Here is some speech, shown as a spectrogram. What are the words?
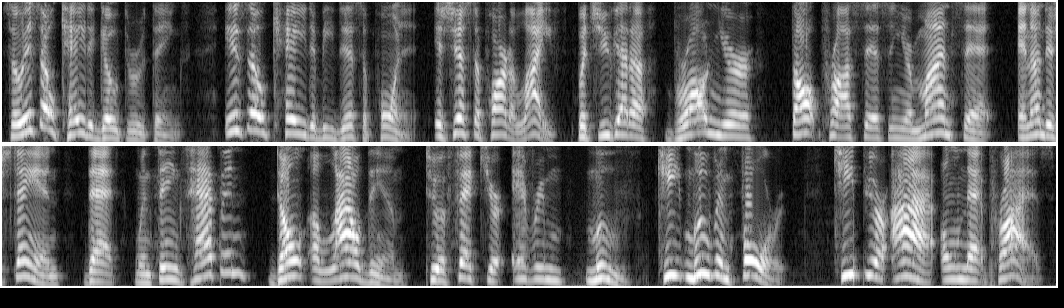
So it's okay to go through things. It's okay to be disappointed. It's just a part of life. But you got to broaden your thought process and your mindset and understand that when things happen, don't allow them to affect your every move. Keep moving forward. Keep your eye on that prize.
